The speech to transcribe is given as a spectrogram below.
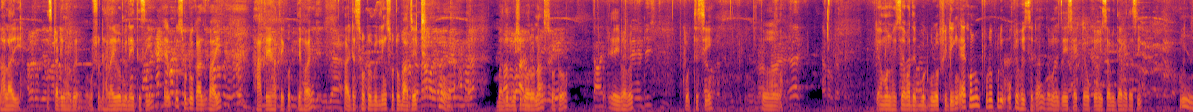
ঢালাই স্টার্টিং হবে। অবশ্য ঢালাইও মিলাইতেছি। একটু ছোটো কাজ ভাই, হাতে হাতে করতে হয়। আর এটা ছোটো বিল্ডিং ছোটো বাজেট হুম বাজেট বেশি বড় না, ছোটো। এইভাবে করতেছি। তো কেমন হয়েছে আমাদের বুটগুলো ফিটিং? এখনও পুরোপুরি ওকে হয়েছে না? যেমন যে এই সাইডটা ওকে হয়েছে, আমি দেখাইতেছি। হুম।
